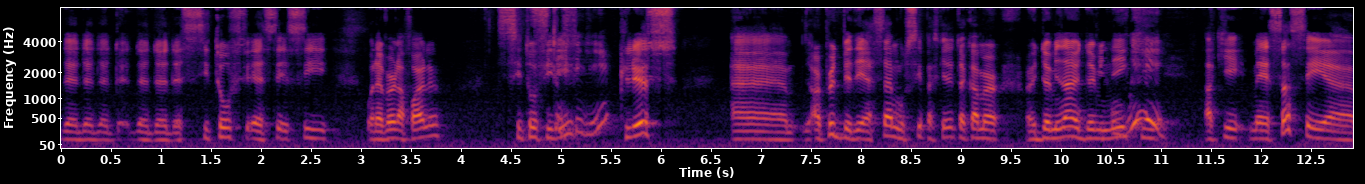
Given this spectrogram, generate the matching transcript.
de de de de de, de, de cyto, euh, si, si- whatever l'affaire, là. Cytophilie. Cytophilie. Plus euh, un peu de BDSM aussi, parce que là, t'as comme un, un dominant, un dominé Oui. qui... OK, mais ça, c'est... euh,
